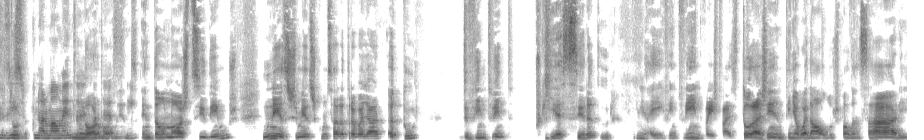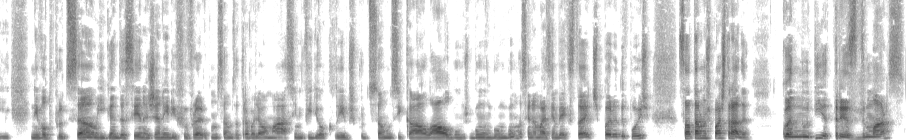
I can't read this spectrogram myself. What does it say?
mas isso normalmente acontece, normalmente. sim. Então, nós decidimos, nesses meses, começar a trabalhar a tour de 2020, porque ia ser a tour. Yeah. Aí, 2020, veio faz toda a gente tinha bué de álbuns para lançar e nível de produção e grande cena. Janeiro e fevereiro começamos a trabalhar ao máximo, videoclipes, produção musical, álbuns, boom, boom, boom, uma cena mais em backstage, para depois saltarmos para a estrada. Quando no dia 13 de março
